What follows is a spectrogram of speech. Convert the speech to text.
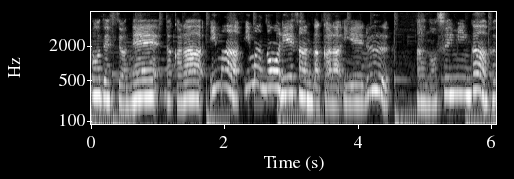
そうですよね。だから今今のりえさんだから言えるあの睡眠が不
